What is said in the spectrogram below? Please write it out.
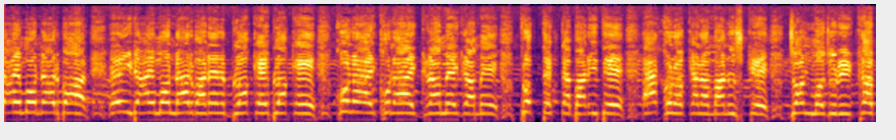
ডায়মন্ড হারবার, এই ডায়মন্ড হারবারের ব্লকে ব্লকে, কোনায় কোনায়, গ্রামে গ্রামে প্রত্যেকটা বাড়িতে এখনও কেন মানুষকে জন্মজুরির কাজ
